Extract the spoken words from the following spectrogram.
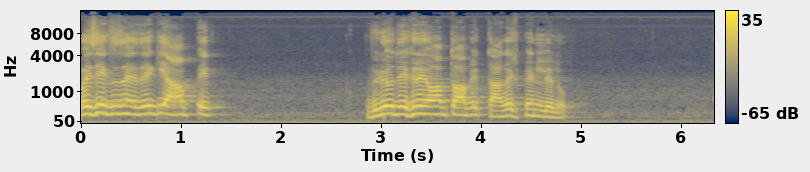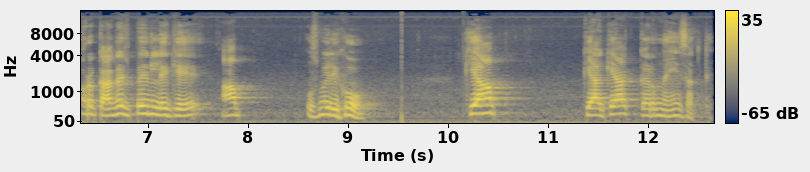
वैसी एक्सरसाइज है कि आप एक वीडियो देख रहे हो आप तो आप एक कागज़ पेन ले लो। और कागज़ पेन लेके आप उसमें लिखो कि आप क्या क्या कर नहीं सकते।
